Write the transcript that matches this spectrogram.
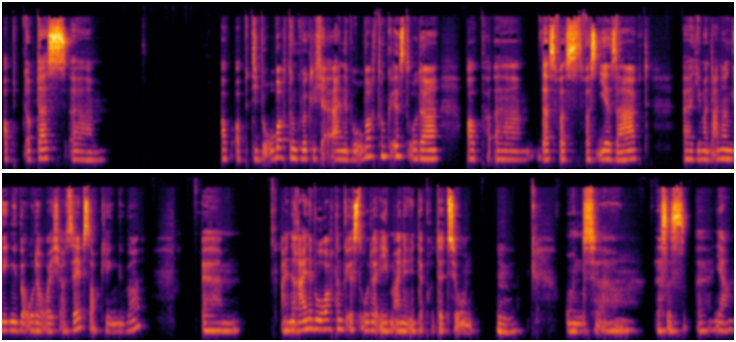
ob, ob das, ähm, ob, ob die Beobachtung wirklich eine Beobachtung ist oder ob ähm, das, was, was ihr sagt, äh, jemand anderen gegenüber oder euch auch selbst auch gegenüber, ähm, eine reine Beobachtung ist oder eben eine Interpretation. Mhm. Und äh, das ist äh, ja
